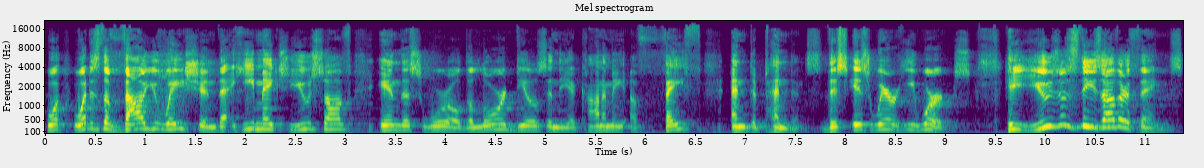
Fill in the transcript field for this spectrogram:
what, what is the valuation that he makes use of in this world? The Lord deals in the economy of faith and dependence. This is where he works. He uses these other things,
